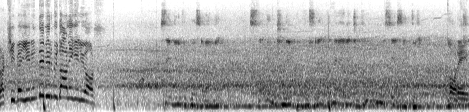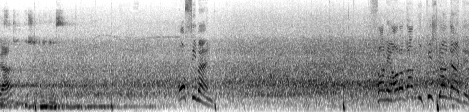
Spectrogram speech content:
Rakibe yerinde bir müdahale geliyor. Sevgili futbol severler, stadyum içinde profesyonel kamerayla çekim yapılması yasaktır. Torreira. Teşekkür ederiz. Osimen. Sane aradan müthiş gönderdi.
